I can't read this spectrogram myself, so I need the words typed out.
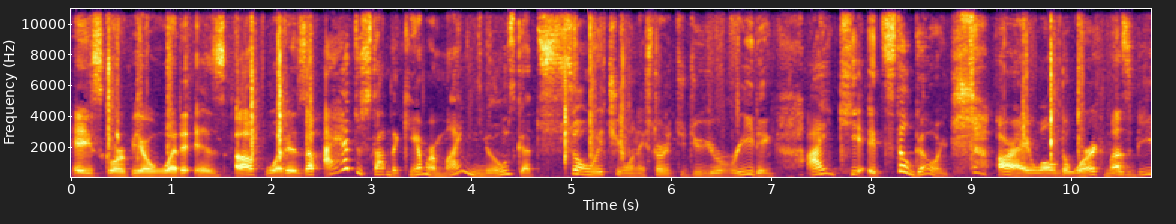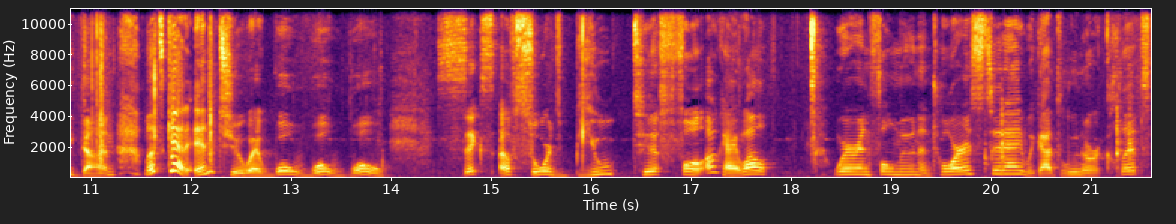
Hey Scorpio, what is up? What is up? I had to stop the camera. My nose got so itchy when I started to do your reading. I can't, it's still going. All right, well, the work must be done. Let's get into it. Whoa, whoa, whoa. Six of Swords, beautiful. Okay, well, we're in full moon in Taurus today. We got lunar eclipse.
